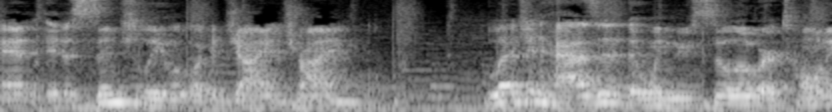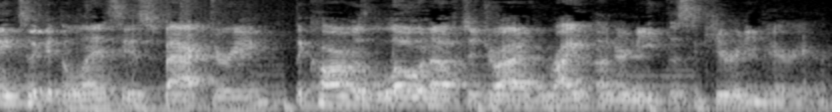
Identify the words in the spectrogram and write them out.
and it essentially looked like a giant triangle. Legend has it that when Nuccio Bertone took it to Lancia's factory, the car was low enough to drive right underneath the security barrier.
